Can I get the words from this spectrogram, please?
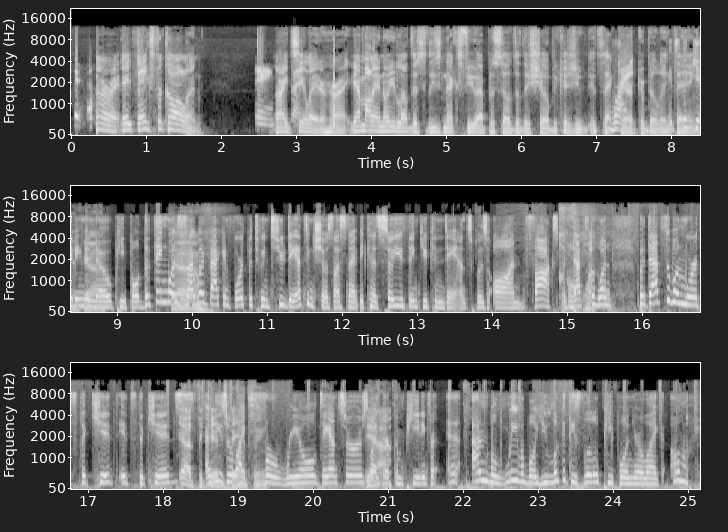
All right. Hey, thanks for calling. Thanks. All right, Bye. see you later. All right, yeah, Molly, I know you love this these next few episodes of the show because you it's that Right. character building It's thing. the getting to Yeah. know people. The thing was, Yeah. I went back and forth between two dancing shows last night because So You Think You Can Dance was on Fox, but Oh, that's the one. But that's the one where it's the kid. It's the kids. Yeah, it's the and kids these are dancing. like for real dancers. Yeah. Like they're competing for. unbelievable. You look at these little people and you're like, oh my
